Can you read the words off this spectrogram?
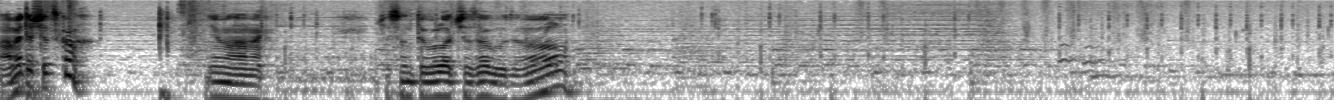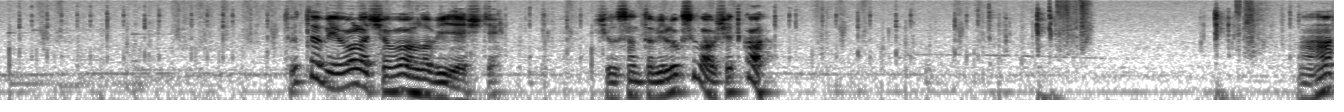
Máme to všetko? Nemáme. Čo som tu bolo, čo zabudol? Tuto by bolo čo mohlo byť ešte. Či už som to vyluxoval všetko? Aha.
